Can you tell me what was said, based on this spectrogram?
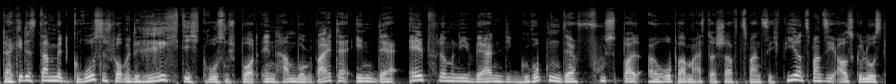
da geht es dann mit großem Sport, mit richtig großem Sport in Hamburg weiter. In der Elbphilharmonie werden die Gruppen der Fußball-Europameisterschaft 2024 ausgelost.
